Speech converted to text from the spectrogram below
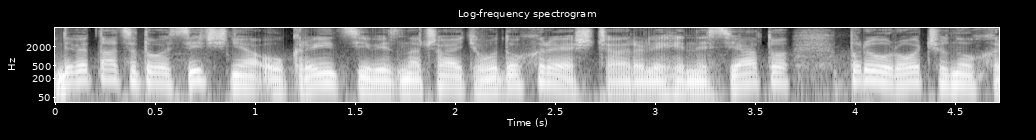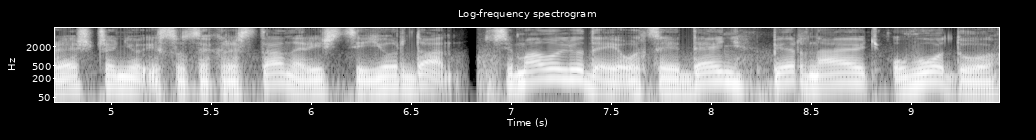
19 січня українці відзначають водохреща, релігійне свято, приурочене хрещенню Ісуса Христа на річці Йордан. Чимало людей у цей день пірнають у воду.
